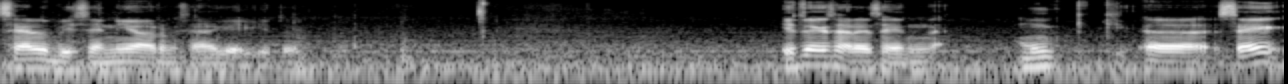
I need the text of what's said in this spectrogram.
saya lebih senior misalnya kayak gitu. Itu yang saya rasain mungkin uh, saya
